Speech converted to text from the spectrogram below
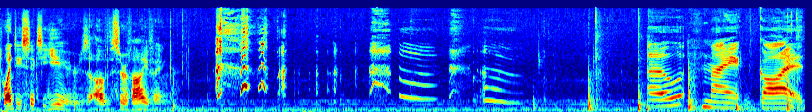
Twenty six years of surviving. Oh my god.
